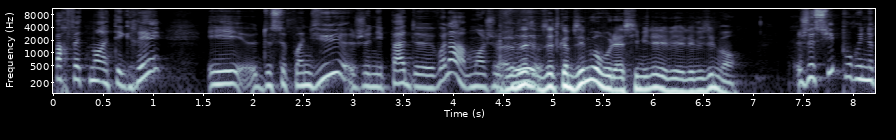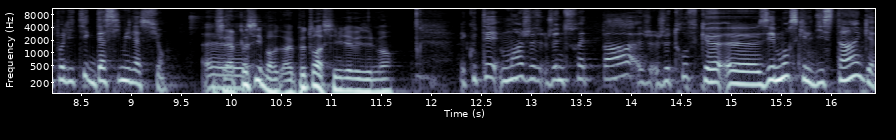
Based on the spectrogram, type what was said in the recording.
parfaitement intégrés. Et de ce point de vue, je n'ai pas de. Voilà, moi je. Veux... vous, êtes, comme Zemmour, vous voulez assimiler les, musulmans Je suis pour une politique d'assimilation. C'est euh, impossible. Peut-on assimiler les musulmans? Écoutez, moi, je, ne souhaite pas. Je, trouve que Zemmour, ce qu'il distingue,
